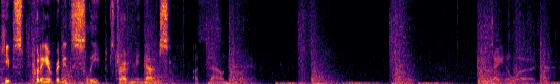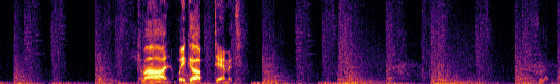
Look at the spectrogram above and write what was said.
Keeps putting everybody to sleep. It's driving me nuts. A sound plan. Say the word. Come on, wake up, damn it. Certainly.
